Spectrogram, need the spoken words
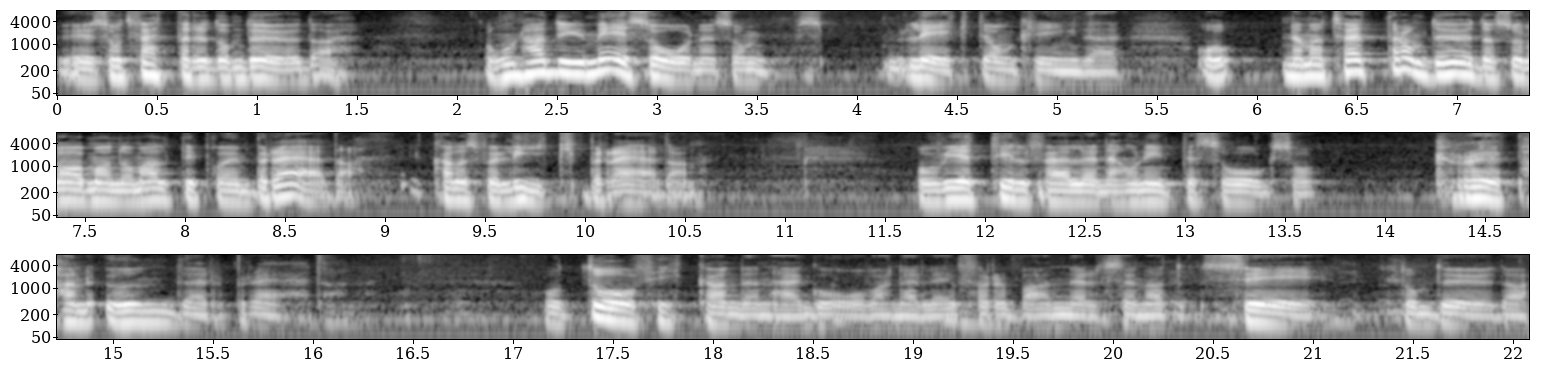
eh, som tvättade de döda. Och hon hade ju med sonen som lekte omkring där. Och när man tvättade de döda så la man dem alltid på en bräda, det kallas för likbrädan. Och vid ett tillfälle när hon inte såg så kröp han under brädan. Och då fick han den här gåvan eller förbannelsen att se de döda.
